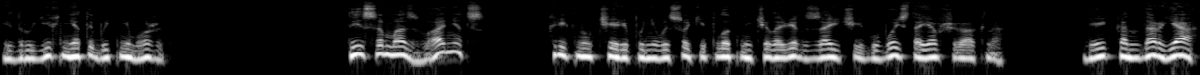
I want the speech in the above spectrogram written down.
и других нет и быть не может». «Ты самозванец?» — крикнул черепу невысокий плотный человек с заячьей губой, стоявший у окна. «Лей Кандар я!»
